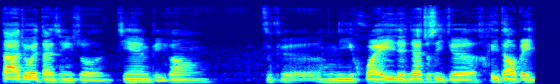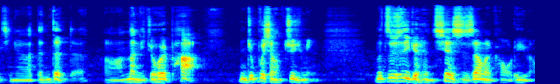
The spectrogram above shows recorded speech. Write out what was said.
大家就会担心说，今天比方。这个你怀疑人家就是一个黑道背景啊，等等的啊，那你就会怕，你就不想具名，那这是一个很现实上的考虑嘛。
